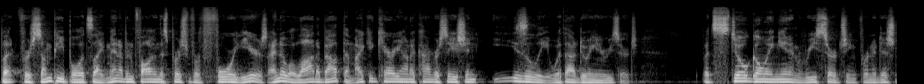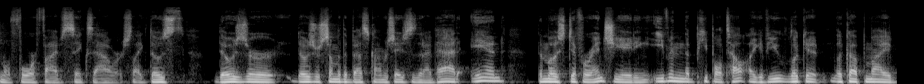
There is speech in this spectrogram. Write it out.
But for some people, it's like, man, I've been following this person for four years. I know a lot about them. I could carry on a conversation easily without doing any research, but still going in and researching for an additional four, five, six hours. Like those, those are those are some of the best conversations that I've had and the most differentiating. Even the people tell, like if you look at look up my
